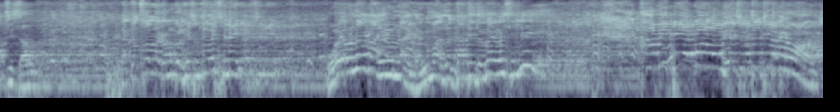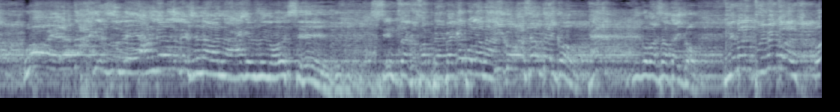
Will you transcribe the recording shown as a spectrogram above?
পাচ্ছি স্যার একটা চল না কাম করে হিসেব দিয়ে হয়েছিলি ওই নাই দাদি তো গায়ে হয়েছিলি আমি বিয়ে করলাম ও এটা তো আগের যুগে আগের যুগে শোনা না আগের যুগে হচ্ছে চিন্তা কর সব ভাইকে বলা না। কি চাও তাই কো? হ্যাঁ কি চাও তাই কো? তুই মানে কর ও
